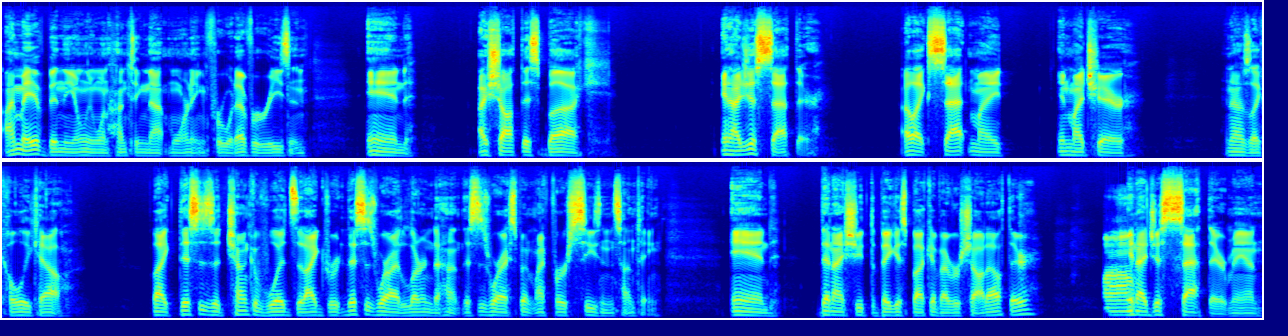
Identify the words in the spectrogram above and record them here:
I may have been the only one hunting that morning for whatever reason. And I shot this buck and I just sat there. I like sat in my in my chair and I was like, "Holy cow." Like this is a chunk of woods that I grew this is where I learned to hunt. This is where I spent my first seasons hunting. And then I shoot the biggest buck I've ever shot out there. Um, and I just sat there, man.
